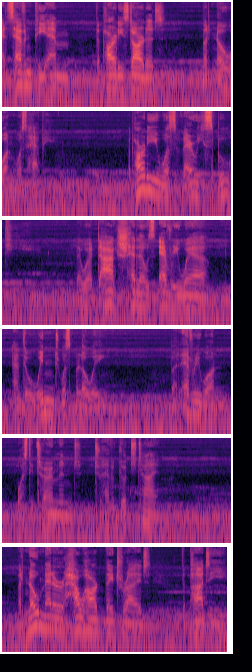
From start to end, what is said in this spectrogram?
At 7 p.m., the party started, but no one was happy. The party was very spooky. There were dark shadows everywhere, and the wind was blowing. But everyone was determined to have a good time. But no matter how hard they tried, the party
